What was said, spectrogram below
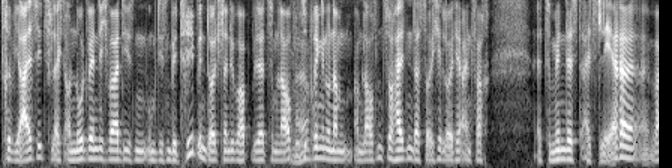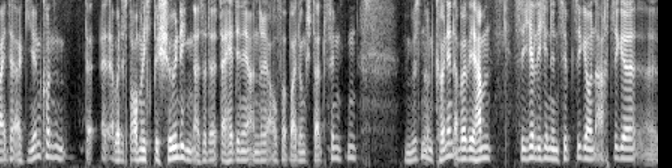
trivial sieht, vielleicht auch notwendig war, diesen, um diesen Betrieb in Deutschland überhaupt wieder zum Laufen ja. zu bringen und am, am, Laufen zu halten, dass solche Leute einfach äh, zumindest als Lehrer weiter agieren konnten. Da, aber das braucht man nicht beschönigen. Also da, da hätte eine andere Aufarbeitung stattfinden müssen und können. Aber wir haben sicherlich in den 70er und 80er äh,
